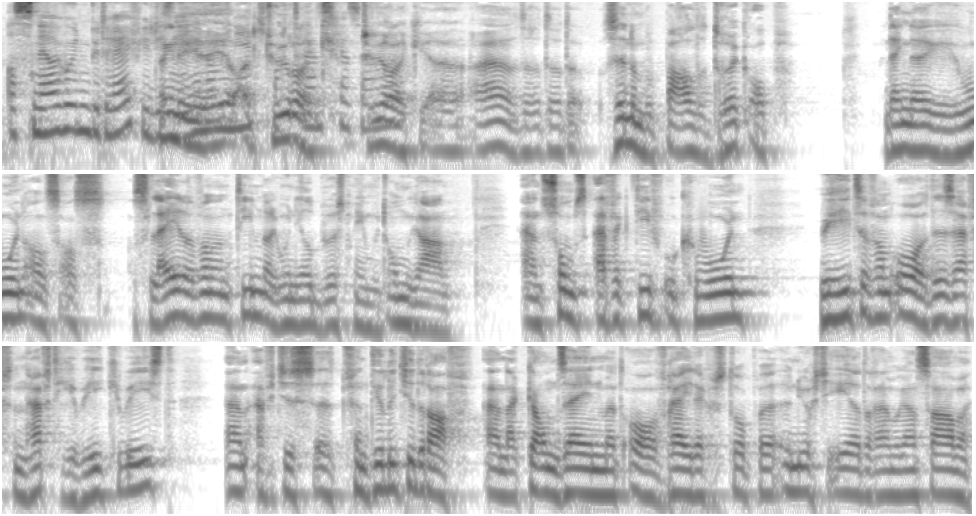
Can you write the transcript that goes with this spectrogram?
Als snelgroeiend bedrijf, jullie zijn genomineerd ja, tuurlijk, tuurlijk. Ja, er, er, er zit een bepaalde druk op. Ik denk dat je gewoon als, als leider van een team daar gewoon heel bewust mee moet omgaan. En soms effectief ook gewoon weten van, oh, dit is even een heftige week geweest. En eventjes het ventieletje eraf. En dat kan zijn met, oh, vrijdag we stoppen een uurtje eerder en we gaan samen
